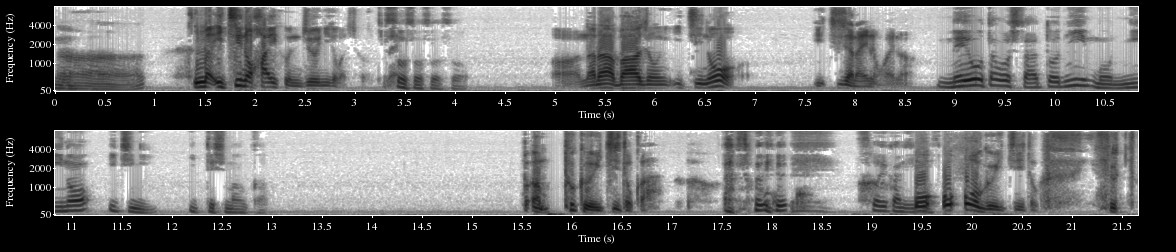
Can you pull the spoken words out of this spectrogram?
うんあ今1のハイフン12とかでしたね。そうそうそうそう。あーならバージョン1の1じゃないのかいな。目を倒した後にもう2の1に行ってしまうか。あプク1とか、あ、そういう、そういう感じお。お、オーグ1とかすると。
